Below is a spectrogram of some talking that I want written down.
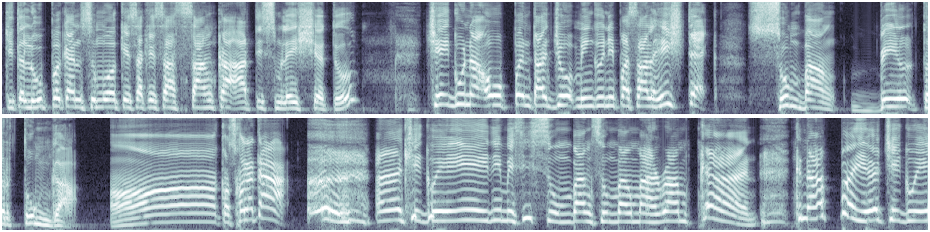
Kita lupakan semua kisah-kisah sangka artis Malaysia tu. Cikgu nak open tajuk minggu ni pasal hashtag Sumbang Bil Tertunggak. Ah, kau sekolah tak? Ah, Cikgu A ni mesti sumbang-sumbang mahram kan? Kenapa ya Cikgu A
